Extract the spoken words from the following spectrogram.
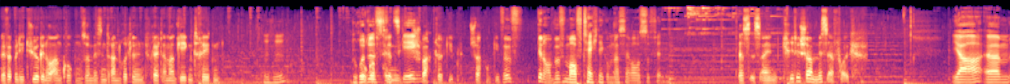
er wird mir die Tür genau angucken, so ein bisschen dran rütteln, vielleicht einmal gegentreten. Mhm. Du rüttelst jetzt gegen. Schwachpunkt gibt. Schwachpunkt gibt. Wirf, genau, wirf mal auf Technik, um das herauszufinden. Das ist ein kritischer Misserfolg. Ja, ähm,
